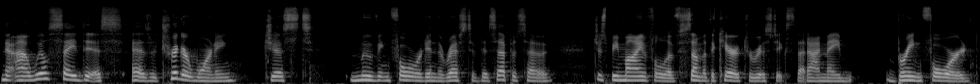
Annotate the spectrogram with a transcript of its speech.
Now, I will say this as a trigger warning, just moving forward in the rest of this episode, just be mindful of some of the characteristics that I may bring forward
